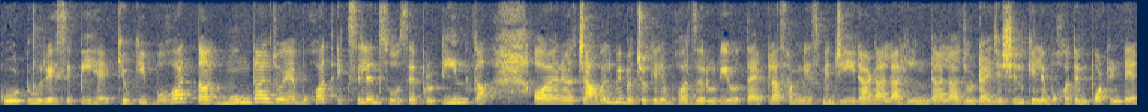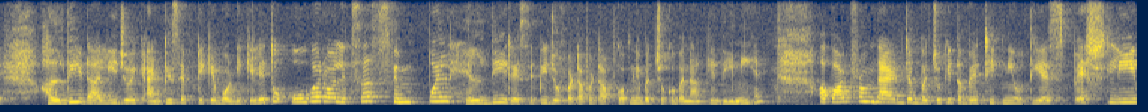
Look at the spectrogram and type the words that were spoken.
गो टू रेसिपी है। क्योंकि बहुत मूंग दाल जो है, बहुत एक्सीलेंट सोर्स है प्रोटीन का और चावल भी बच्चों के लिए बहुत ज़रूरी होता है। प्लस हमने इसमें जीरा डाला, हींग डाला, जो डाइजेशन के लिए बहुत इंपॉर्टेंट है। हल्दी डाली जो एक एंटीसेप्टिक है बॉडी के लिए तो overall it's a simple healthy recipe जो फटाफट आपको अपने बच्चों को बना के देनी है। अपार्ट फ्रॉम दैट जब बच्चों की तबीयत ठीक नहीं होती है स्पेशली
